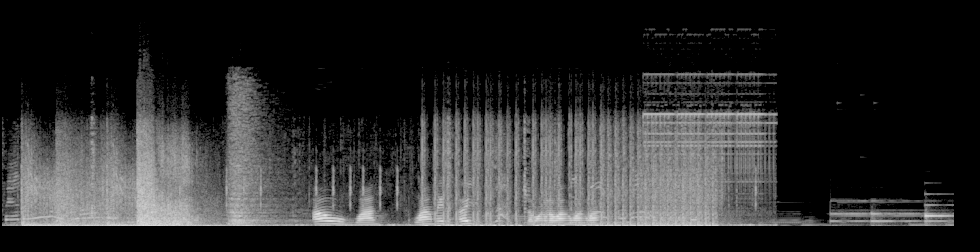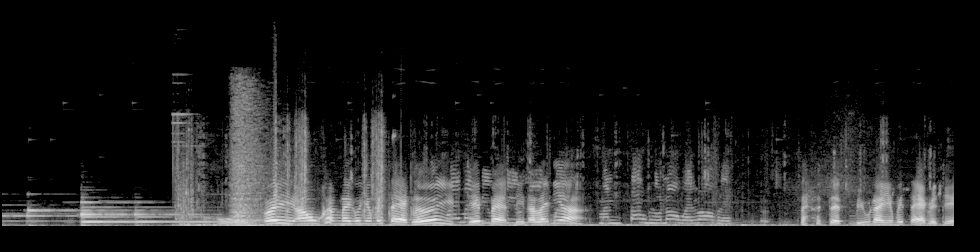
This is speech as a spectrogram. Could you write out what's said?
แปะแล้วเอ้าวางวางไม่เอ้ย ระวังระวังระวังระวังโอ้โหเฮ้ย เอ้าข้างในก็ยังไม่แตกเลย เจ๊แปะติดอะไรเนี่ย มันตั้งบิวนอกไว้รอบเลย แต่แต่บิ้วในยังไม่แตกเลยเจ๊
